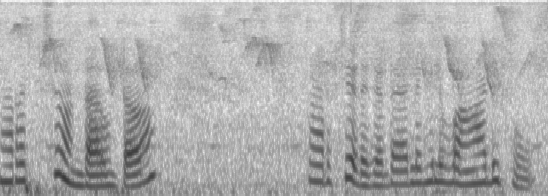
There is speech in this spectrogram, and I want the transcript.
നിറച്ചും ഉണ്ടാവും കേട്ടോ പറിച്ചെടുക്കട്ടെ. അല്ലെങ്കിൽ വാടിപ്പോവും.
